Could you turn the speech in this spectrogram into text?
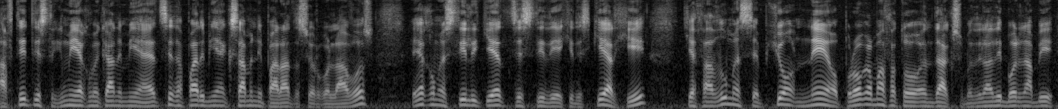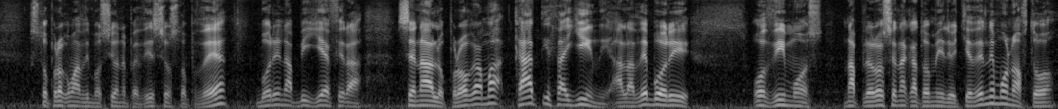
Αυτή τη στιγμή έχουμε κάνει μια έτσι, θα πάρει μια εξάμενη παράταση ο εργολάβο. Έχουμε στείλει και έτσι στη διαχειριστική αρχή και θα δούμε σε ποιο νέο πρόγραμμα θα το εντάξουμε. Δηλαδή, μπορεί να μπει στο πρόγραμμα δημοσίων επενδύσεων, στο ΠΔΕ, μπορεί να μπει γέφυρα σε ένα άλλο πρόγραμμα. Κάτι θα γίνει, αλλά δεν μπορεί ο Δήμος να πληρώσει ένα εκατομμύριο. Και δεν είναι μόνο αυτό.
